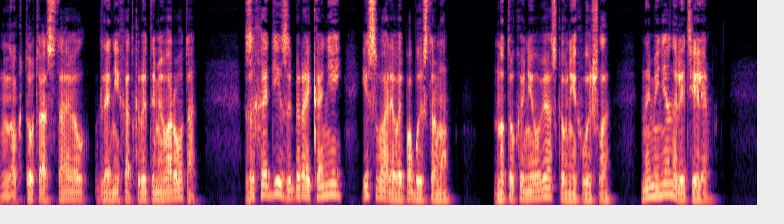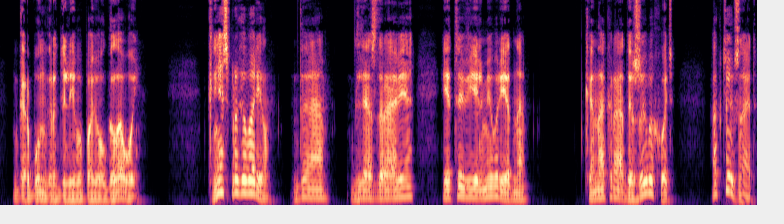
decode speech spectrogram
но кто-то оставил для них открытыми ворота. Заходи, забирай коней и сваливай по-быстрому. Но только неувязка у них вышла. На меня налетели. Горбун горделиво повел головой. Князь проговорил. «Да, для здравия это вельми вредно. Конокрады живы хоть? А кто их знает?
